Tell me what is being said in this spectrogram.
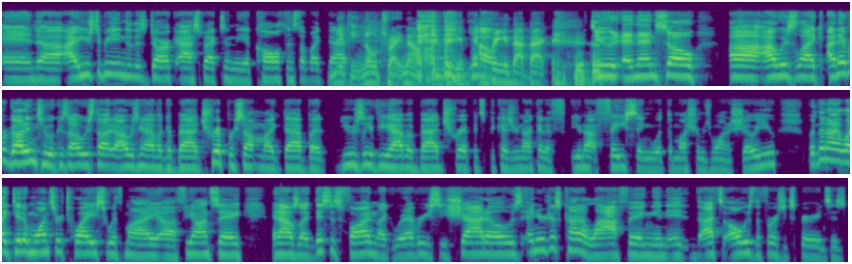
and uh, I used to be into this dark aspect and the occult and stuff like that. Making notes right now. I'm bringing Yo. I'm bringing that back. dude. And then so uh, I was like, I never got into it because I always thought I was gonna have like a bad trip or something like that. But usually, if you have a bad trip, it's because you're not gonna you're not facing what the mushrooms want to show you. But then I like did them once or twice with my uh, fiance, and I was like, this is fun. Like whatever you see shadows, and you're just kind of laughing, and it that's always the first experiences.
